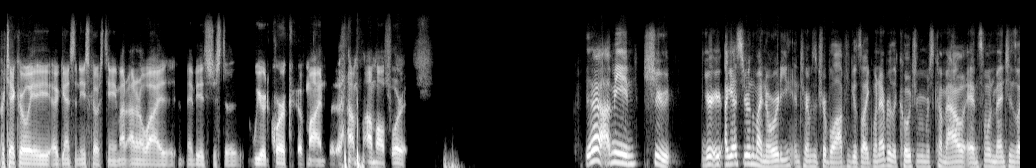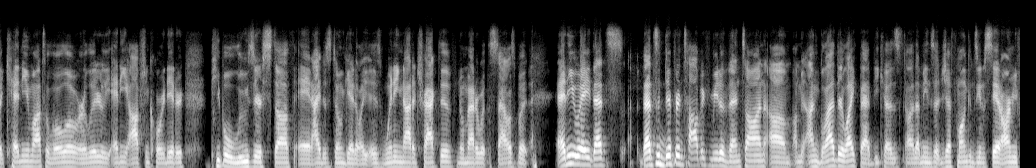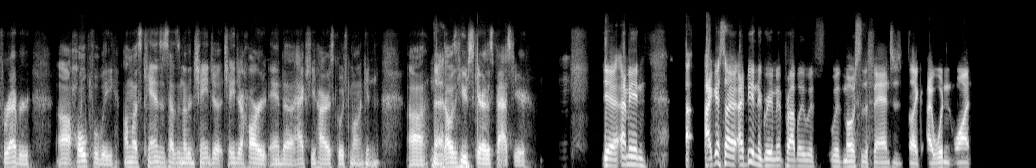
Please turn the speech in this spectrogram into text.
particularly against an East Coast team. I, I don't know why. Maybe it's just a weird quirk of mine, but I'm I'm all for it. Yeah, I mean, shoot, you're I guess you're in the minority in terms of triple option because like whenever the coaching rumors come out and someone mentions like Kenny Niumatalolo or literally any option coordinator, people lose their stuff and I just don't get it. Like is winning not attractive no matter what the style is? But anyway, that's that's a different topic for me to vent on. Um, I mean I'm glad they're like that because uh, that means that Jeff Monken's gonna stay at Army forever. Uh, hopefully, unless Kansas has another change of change of heart and uh, actually hires Coach Monken. Uh, that was a huge scare this past year. Yeah, I mean, I guess I, would be in agreement probably with with most of the fans. Is like I wouldn't want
